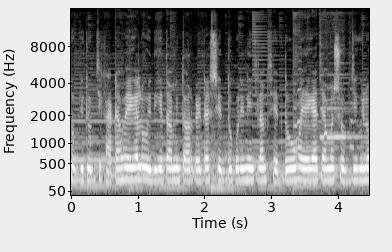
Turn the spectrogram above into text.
সবজি টবজি কাটা হয়ে গেল। ওইদিকে তো আমি তরকারিটা সেদ্ধ করে নিয়েছিলাম, সেদ্ধও হয়ে গেছে আমার সবজিগুলো।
